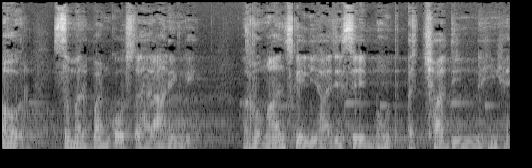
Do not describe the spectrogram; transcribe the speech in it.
और समर्पण को सहरानेंगे रोमांस के लिहाजे से बहुत अच्छा दिन नहीं है,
